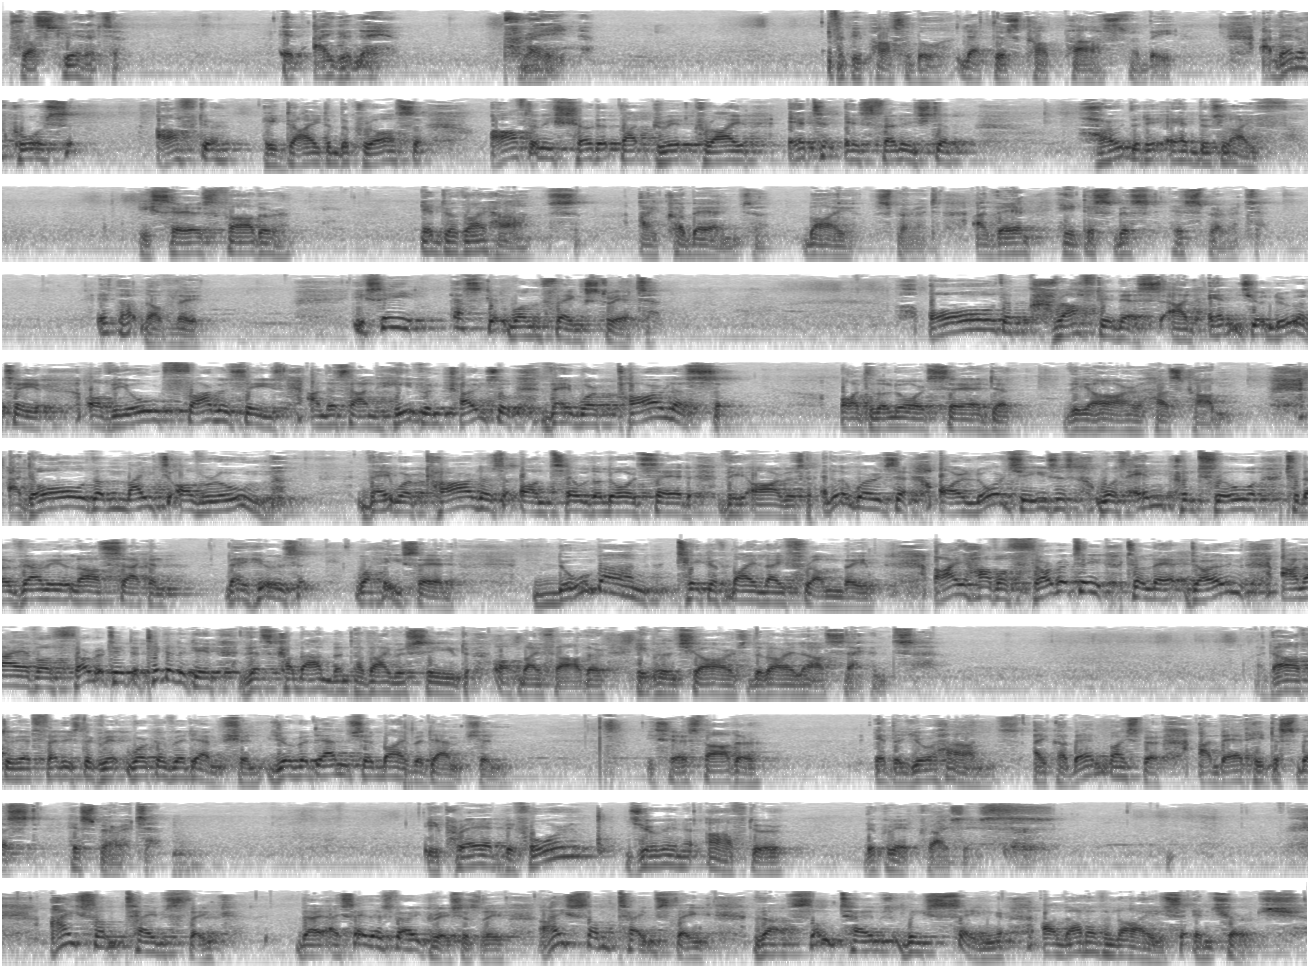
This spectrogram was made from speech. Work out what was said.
prostrated in agony, praying. If it be possible, let this cup pass from me. And then, of course, after he died on the cross, after he shouted that great cry, It is finished, how did he end his life? He says, Father, into thy hands I commend my spirit. And then he dismissed his spirit. Isn't that lovely? You see, let's get one thing straight. All the craftiness and ingenuity of the old Pharisees and the Sanhedrin council, they were powerless until the Lord said, the hour has come. And all the might of Rome, they were powerless until the Lord said the hour is. Come. In other words, our Lord Jesus was in control to the very last second. Now here's what he said. No man taketh my life from me. I have authority to let down, and I have authority to take it again. This commandment have I received of my Father. He was in charge the very last seconds. And after he had finished the great work of redemption, your redemption, my redemption, he says, Father, into your hands I commend my spirit. And then he dismissed his spirit. He prayed before, during, and after the great crisis. I sometimes think, that I say this very graciously, I sometimes think that sometimes we sing a lot of lies in church.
